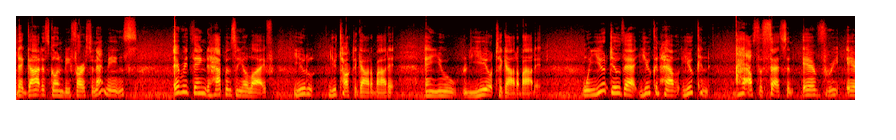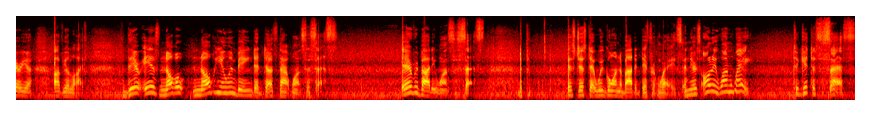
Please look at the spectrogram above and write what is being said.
that God is going to be first, and that means everything that happens in your life, you you talk to God about it, and you yield to God about it. When you do that, you can have you can have success in every area of your life. There is no no human being that does not want success. Everybody wants success. It's just that we're going about it different ways, and there's only one way to get to success,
